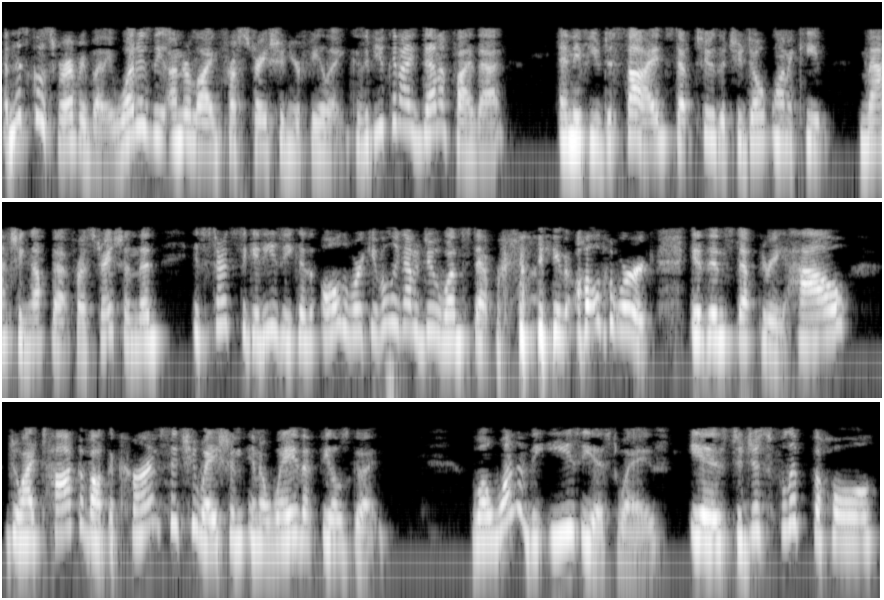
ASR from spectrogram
And this goes for everybody. What is the underlying frustration you're feeling? Because if you can identify that, and if you decide, step two, that you don't want to keep matching up that frustration, then it starts to get easy because all the work, you've only got to do one step really. all the work is in step three. How do I talk about the current situation in a way that feels good? Well, one of the easiest ways is to just flip the whole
